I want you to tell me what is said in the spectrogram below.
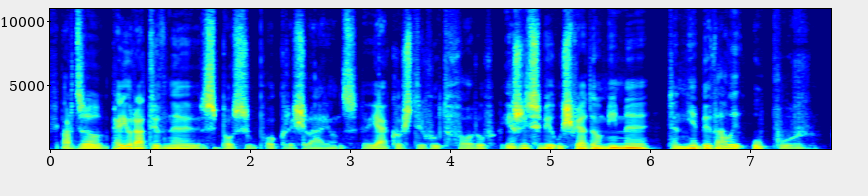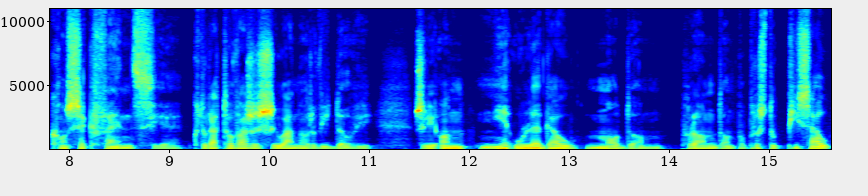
w bardzo pejoratywny sposób określając jakość tych utworów. Jeżeli sobie uświadomimy ten niebywały upór, konsekwencję, która towarzyszyła Norwidowi, czyli on nie ulegał modom, prądom, po prostu pisał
